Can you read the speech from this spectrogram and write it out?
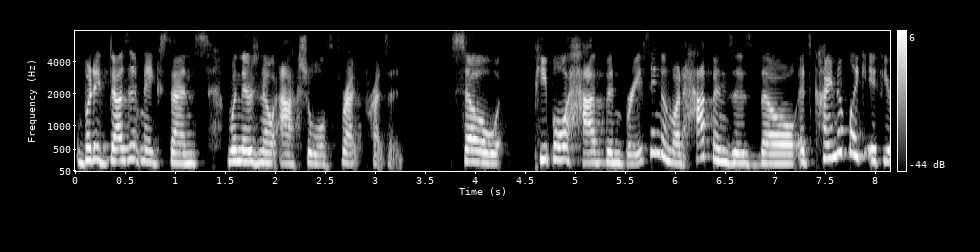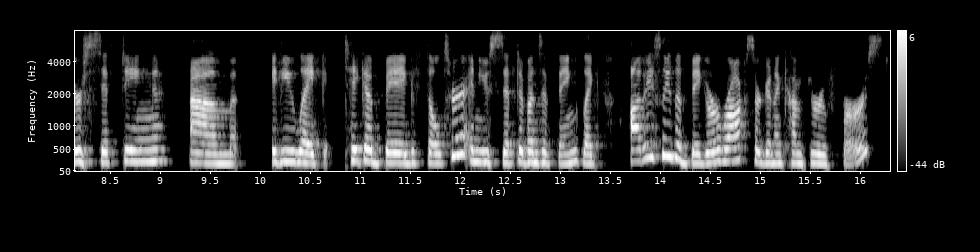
But it doesn't make sense when there's no actual threat present. So people have been bracing and what happens is though it's kind of like if you're sifting um if you like take a big filter and you sift a bunch of things like obviously the bigger rocks are going to come through first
